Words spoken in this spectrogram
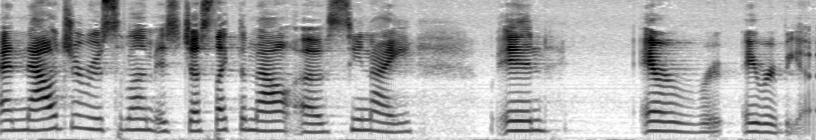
And now Jerusalem is just like the Mount of Sinai in Arabia.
